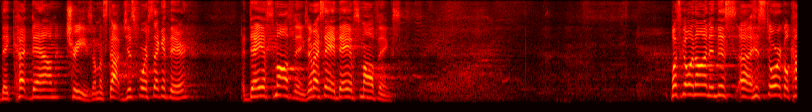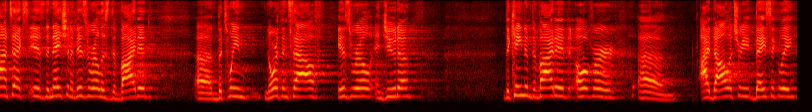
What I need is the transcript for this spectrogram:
they cut down trees. I'm going to stop just for a second there. A day of small things. Everybody say a day of small things. What's going on in this uh, historical context is the nation of Israel is divided uh, between north and south, Israel and Judah. The kingdom divided over um, idolatry, basically,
